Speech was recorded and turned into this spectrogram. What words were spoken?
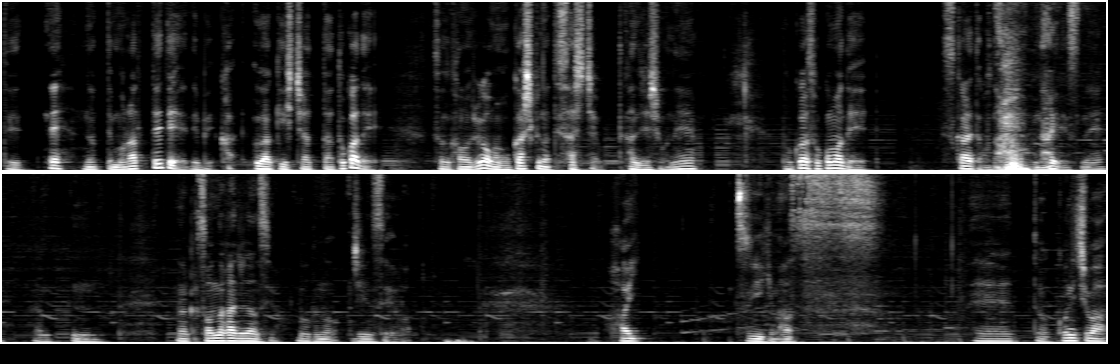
てねなってもらっててで浮気しちゃったとかでその彼女がもうおかしくなって刺しちゃうって感じでしょうね。僕はそこまで好かれたこともないですね。うん。なんかそんな感じなんですよ。僕の人生は。はい。次いきます。えー、っとこんにちは。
